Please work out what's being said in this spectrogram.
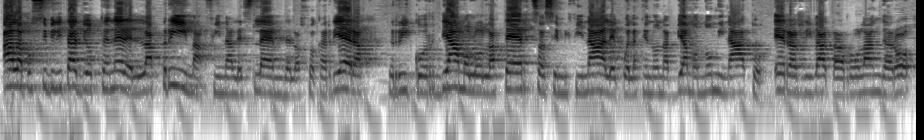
ha la possibilità di ottenere la prima finale slam della sua carriera, ricordiamolo la terza semifinale, quella che non abbiamo nominato, era arrivata a Roland Garros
